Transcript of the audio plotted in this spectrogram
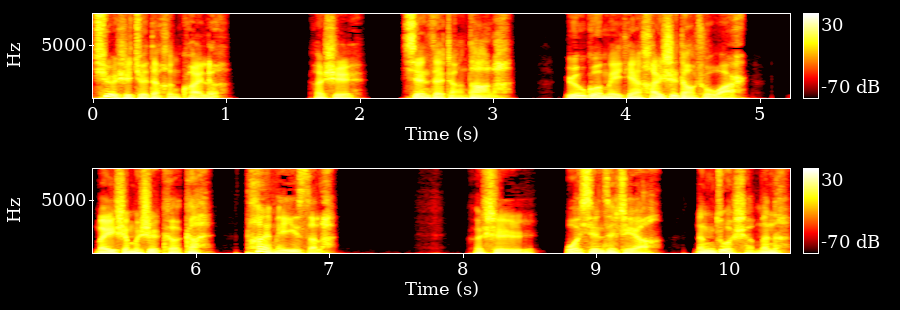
确实觉得很快乐。可是现在长大了，如果每天还是到处玩，没什么事可干，太没意思了。可是我现在这样能做什么呢？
